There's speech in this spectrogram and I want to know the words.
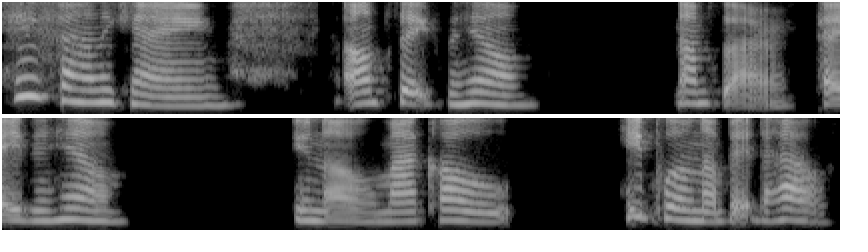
He finally came. I'm texting him. I'm sorry, paging him, you know, my code. He pulling up at the house.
